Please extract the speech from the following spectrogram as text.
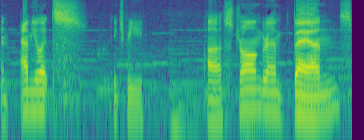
an amulet, HP, uh, Strongarm band,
